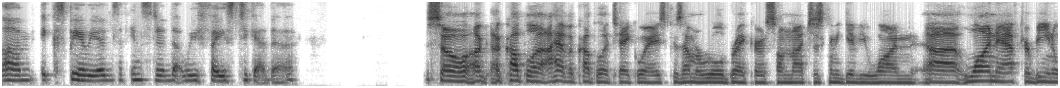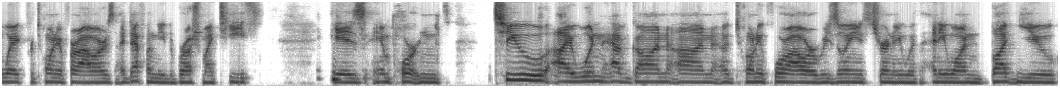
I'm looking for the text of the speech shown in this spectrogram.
um, experience and incident that we faced together? So a, a, couple of I have a couple of takeaways because I'm a rule breaker, so I'm not just going to give you one. Uh, one after being awake for 24 hours, I definitely need to brush my teeth. is important. Two, I wouldn't have gone on a 24 hour resilience journey with anyone but you.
